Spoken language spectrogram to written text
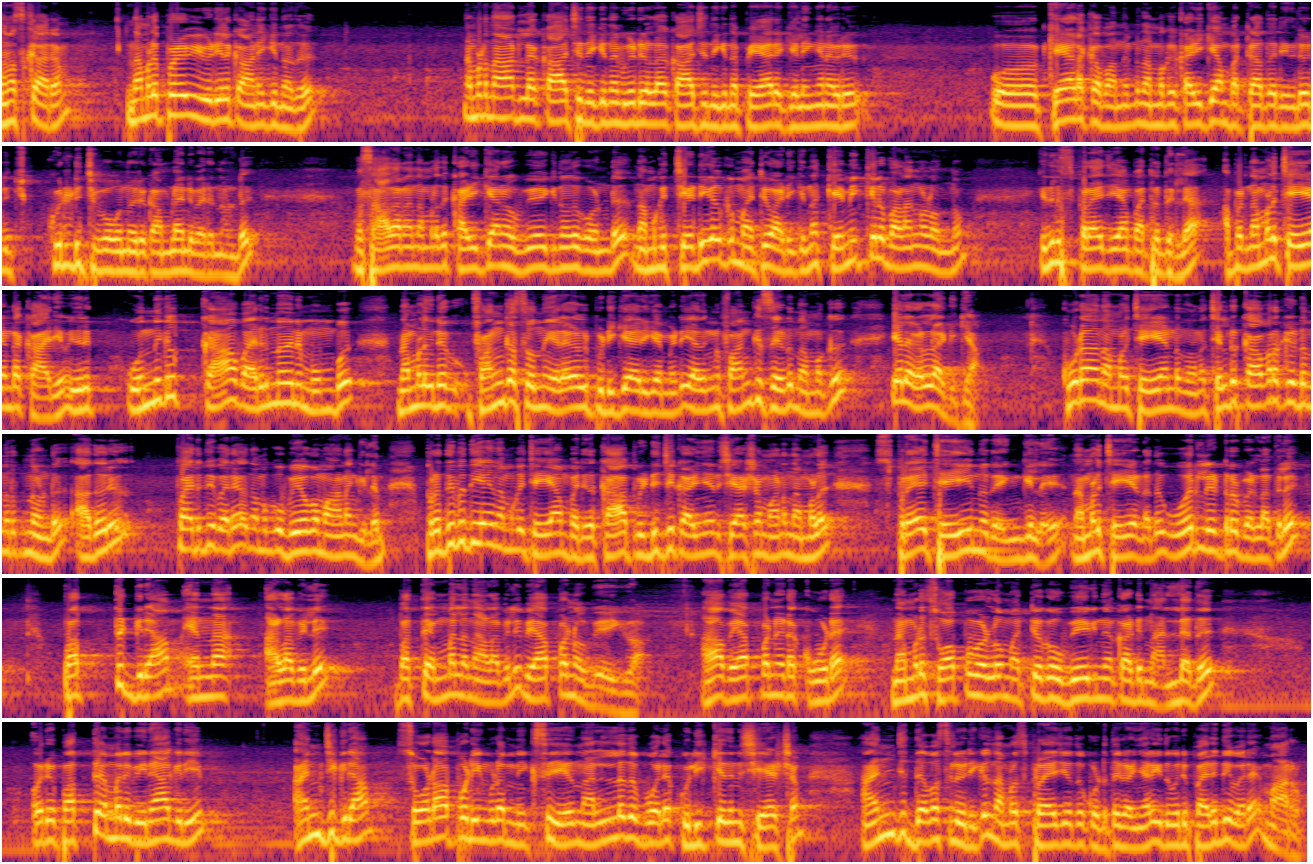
നമസ്കാരം. നമ്മളിപ്പോഴും ഈ വീഡിയോയിൽ കാണിക്കുന്നത് നമ്മുടെ നാട്ടിലെ കാച്ചി നിൽക്കുന്ന വീടുകളിലൊക്കെ കാച്ചി നിൽക്കുന്ന പേരയ്ക്കയിൽ ഇങ്ങനെ ഒരു കേടൊക്കെ വന്നിട്ട് നമുക്ക് കഴിക്കാൻ പറ്റാത്ത രീതിയിൽ ഒരു കുരുടിച്ച് പോകുന്ന ഒരു കംപ്ലയിന്റ് വരുന്നുണ്ട്. അപ്പോൾ സാധാരണ നമ്മളത് കഴിക്കാൻ ഉപയോഗിക്കുന്നത് കൊണ്ട് നമുക്ക് ചെടികൾക്കും മറ്റും അടിക്കുന്ന കെമിക്കൽ വളങ്ങളൊന്നും ഇതിൽ സ്പ്രേ ചെയ്യാൻ പറ്റത്തില്ല. അപ്പോൾ നമ്മൾ ചെയ്യേണ്ട കാര്യം ഇതിൽ ഒന്നുകിൽ കാ വരുന്നതിന് മുമ്പ് നമ്മളിതിന്റെ ഫംഗസ് ഒന്ന് ഇലകളിൽ പിടിക്കാതിരിക്കാൻ വേണ്ടി ഏതെങ്കിലും ഫംഗിസൈഡ് നമുക്ക് ഇലകളിൽ അടിക്കാം. കൂടാതെ നമ്മൾ ചെയ്യേണ്ടതെന്ന് പറഞ്ഞാൽ ചിലർ കവറൊക്കെ ഇട്ട് നിർത്തുന്നുണ്ട്. അതൊരു പരിധി വരെ നമുക്ക് ഉപയോഗമാണെങ്കിലും പ്രതിവിധിയായി നമുക്ക് ചെയ്യാൻ പറ്റിയത് കാ പിടിച്ച് കഴിഞ്ഞതിന് ശേഷമാണ് നമ്മൾ സ്പ്രേ ചെയ്യുന്നതെങ്കിൽ നമ്മൾ ചെയ്യേണ്ടത് ഒരു ലിറ്റർ വെള്ളത്തിൽ പത്ത് ഗ്രാം എന്ന അളവിൽ പത്ത് എം എൽ എന്ന അളവിൽ വേപ്പെണ്ണ ഉപയോഗിക്കുക. ആ വേപ്പെണ്ണയുടെ കൂടെ നമ്മൾ സോപ്പ് വെള്ളവും മറ്റുമൊക്കെ ഉപയോഗിക്കുന്നതിനെക്കാട്ടി നല്ലത് ഒരു പത്ത് എം എൽ വിനാഗിരിയും അഞ്ച് ഗ്രാം സോഡാപ്പൊടിയും കൂടെ മിക്സ് ചെയ്ത് നല്ലതുപോലെ കുലിക്കിയതിന് ശേഷം അഞ്ച് ദിവസത്തിലൊരിക്കൽ നമ്മൾ സ്പ്രേ ചെയ്ത് കൊടുത്തു കഴിഞ്ഞാൽ ഇത് ഒരു പരിധി വരെ മാറും.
